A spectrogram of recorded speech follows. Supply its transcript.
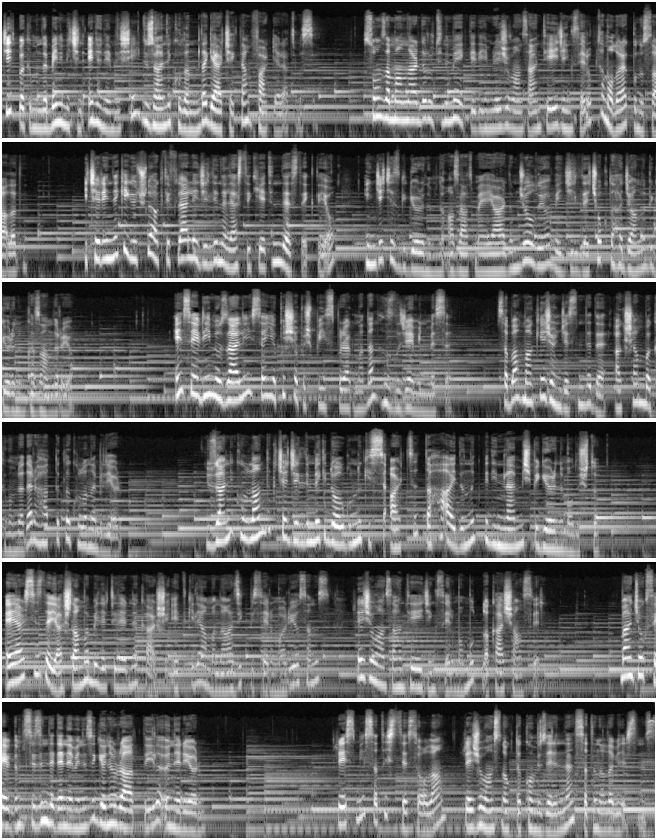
Cilt bakımında benim için en önemli şey düzenli kullanımda gerçekten fark yaratması. Son zamanlarda rutinime eklediğim Rejuvans Anti-Aging Serum tam olarak bunu sağladı. İçeriğindeki güçlü aktiflerle cildin elastikiyetini destekliyor, ince çizgi görünümünü azaltmaya yardımcı oluyor ve cilde çok daha canlı bir görünüm kazandırıyor. En sevdiğim özelliği ise yapış yapış bir iz bırakmadan hızlıca emilmesi. Sabah makyaj öncesinde de akşam bakımımda da rahatlıkla kullanabiliyorum. Düzenli kullandıkça cildimdeki dolgunluk hissi arttı, daha aydınlık ve dinlenmiş bir görünüm oluştu. Eğer siz de yaşlanma belirtilerine karşı etkili ama nazik bir serum arıyorsanız, Rejuvans Anti-Aging Serum'a mutlaka şans verin. Ben çok sevdim. Sizin de denemenizi gönül rahatlığıyla öneriyorum. Resmi satış sitesi olan rejuvans.com üzerinden satın alabilirsiniz.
